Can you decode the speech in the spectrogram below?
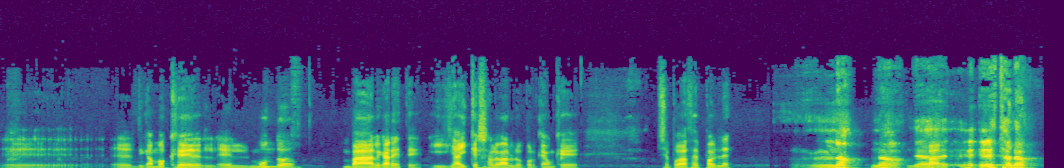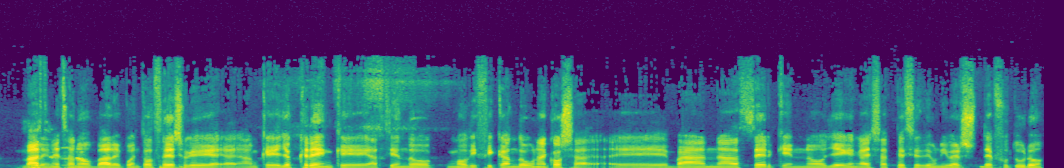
eh, digamos que el, el mundo va al garete y hay que salvarlo, porque aunque se puede hacer spoiler, No, no, ya, Vale. en esta no. Vale, en esta no, vale, pues entonces eso que eh, aunque ellos creen que haciendo, modificando una cosa eh, van a hacer que no lleguen a esa especie de universo de futuro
